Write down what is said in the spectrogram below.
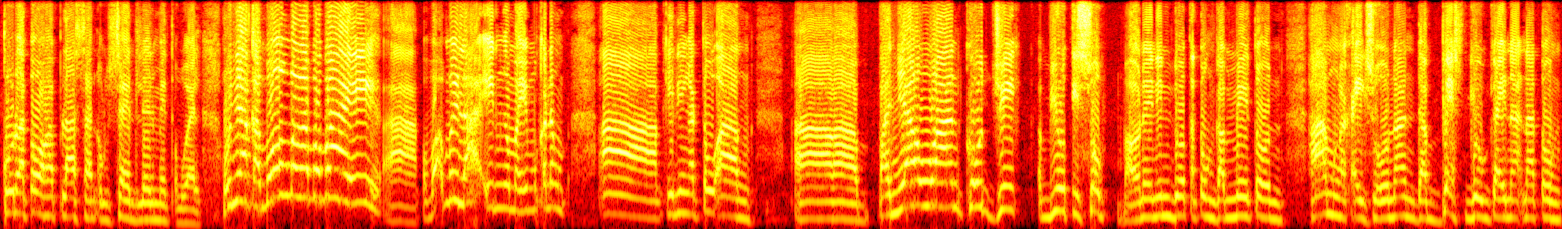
Kung ato ang haplasan og said liniment oil. Unya ka mong mga babae, ah, kuba mo lain nga mahimo ka ng ah, kining ato ang ah, panyawan kojic beauty soap. Mao na nindot atong gamiton ha mga kaigsuonan. The best gyud kay na natong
